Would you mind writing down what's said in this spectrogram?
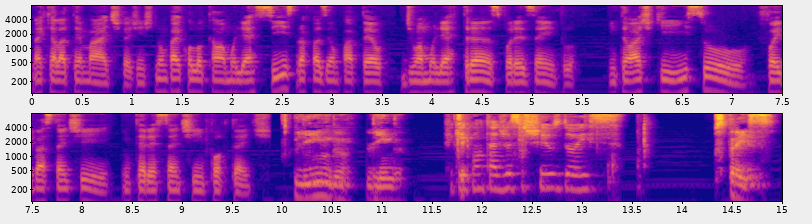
naquela temática. A gente não vai colocar uma mulher cis para fazer um papel de uma mulher trans, por exemplo. Então acho que isso foi bastante interessante e importante. Lindo, lindo. Fiquei com vontade de assistir os dois. Os três.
